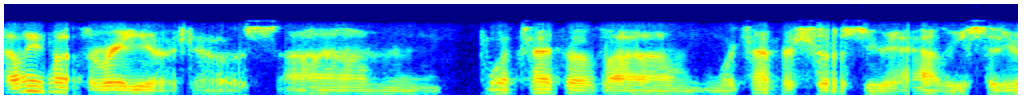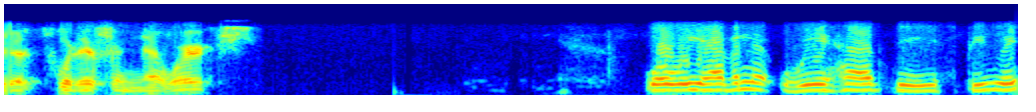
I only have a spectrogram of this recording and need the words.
Tell me about the radio shows. Um, what type of um, what type of shows do you have? You said you have four different networks. Well, we have an, we have the Speedway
